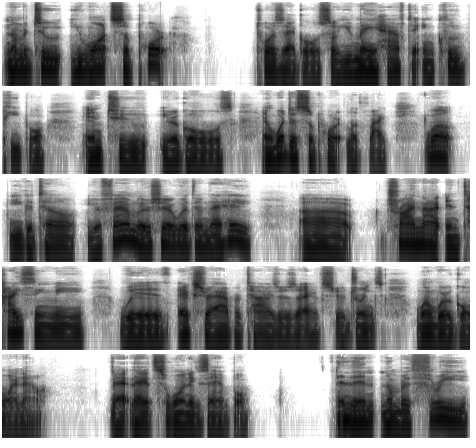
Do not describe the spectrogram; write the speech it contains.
Number two, you want support towards that goal. So you may have to include people into your goals. And what does support look like? Well, you could tell your family or share with them that, Hey, uh, try not enticing me with extra appetizers or extra drinks when we're going out. That, that's one example. And then number three,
